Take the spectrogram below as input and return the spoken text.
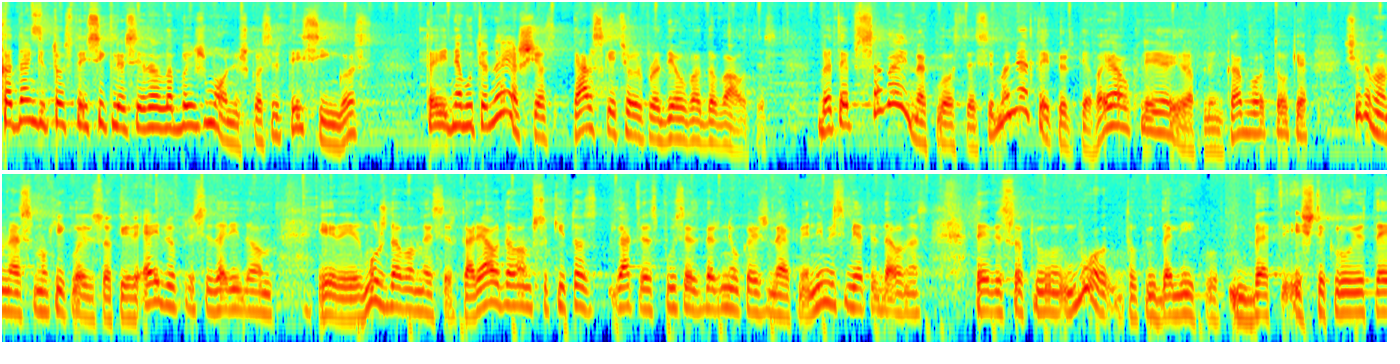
Kadangi tos taisyklės yra labai žmoniškos ir teisingos, tai nebūtinai aš jas perskaičiau ir pradėjau vadovautis. Bet taip savaime klostėsi. Mane taip ir tėvai auklėjo, ir aplinka buvo tokia. Žinoma, mes mokykloje visokių ir eibių prisidarydavom, ir, ir muždavomės, ir kariaudavom su kitos gatvės pusės berniukai, žinai, akmenimis mėtydavomės. Tai visokių buvo tokių dalykų. Bet iš tikrųjų tai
